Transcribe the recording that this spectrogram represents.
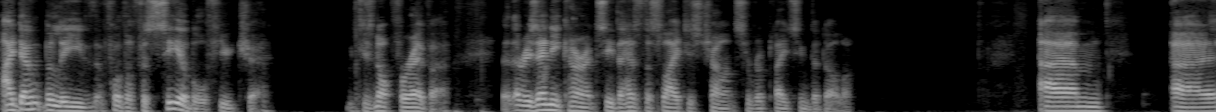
I don't believe that for the foreseeable future, which is not forever, that there is any currency that has the slightest chance of replacing the dollar. Um, uh,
